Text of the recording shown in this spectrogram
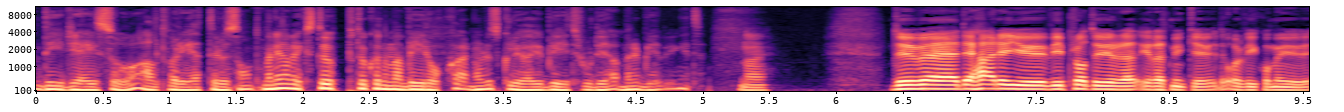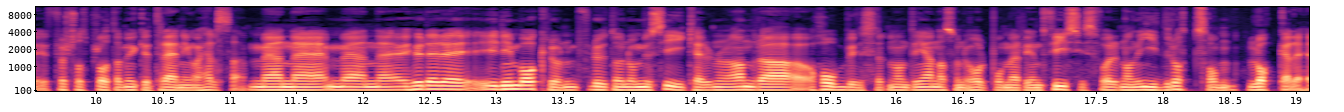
DJs och allt vad det heter och sånt. Men när jag växte upp då kunde man bli rockstjärna och det skulle jag ju bli trodde jag. Men det blev ju inget. Nej. Du, eh, det här är ju, vi pratar ju rätt- mycket, och vi kommer ju förstås prata mycket träning och hälsa. Men, eh, men eh, hur är det i din bakgrund, förutom då musik, har du några andra hobbys eller någonting annat som du håller på med rent fysiskt? Var det någon idrott som lockade?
